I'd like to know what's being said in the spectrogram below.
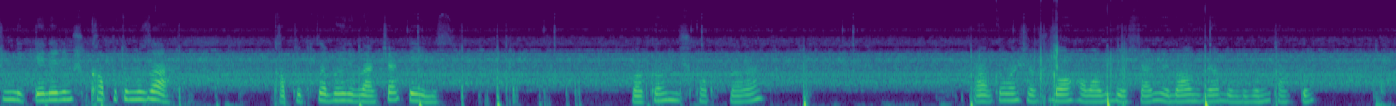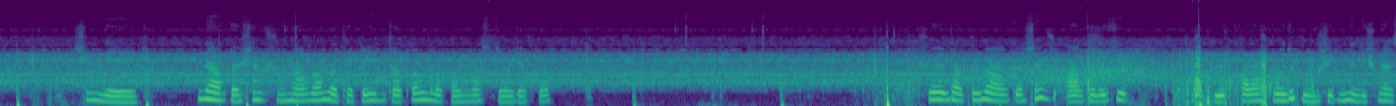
Şimdi gelelim şu kaputumuza. Kaputu da böyle bırakacak değiliz. Bakalım şu kaputlara. Arkadaşlar şu daha havalı gösterdi ve daha güzel durdu bunu taktım. Şimdi de arkadaşlar şunlardan da tepeye bir takalım bakalım nasıl duracaklar. Şöyle taktığımda arkadaşlar şu arkadaki büyük falan koyduk mu bu şekilde düşmez.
